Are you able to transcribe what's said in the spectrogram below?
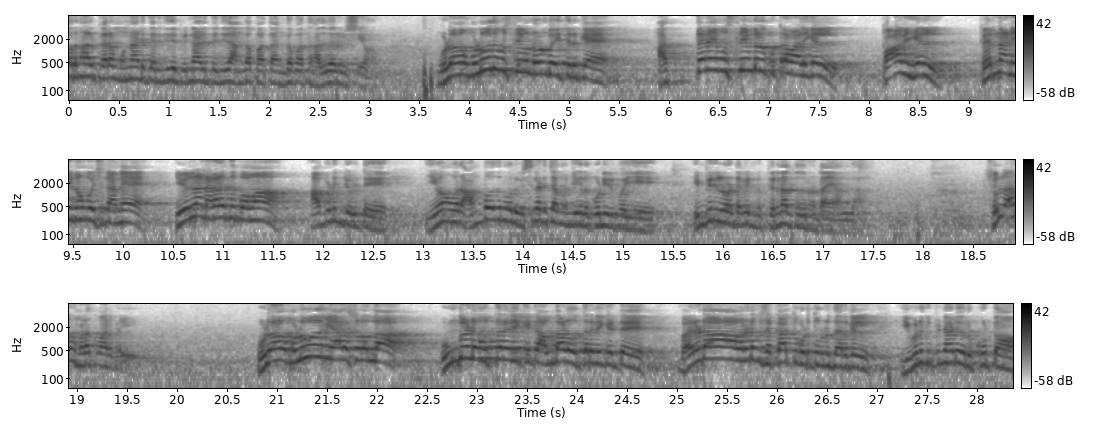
ஒரு நாள் பேர முன்னாடி தெரிஞ்சது பின்னாடி தெரிஞ்சது அங்க பார்த்தா அங்க பார்த்தா அது வேற விஷயம். உலகம் முழுவதும் முஸ்லீம்கள் நோன்பு வைத்திருக்க அத்தனை முஸ்லீம்கள் குற்றவாளிகள் பாவிகள் பெருநாணி நோன்பு வச்சுட்டாங்க. இவெல்லாம் நரகத்துக்கு போவான் அப்படின்னு சொல்லிட்டு இவன் ஒரு ஐம்பது நூறு விசிலடிச்சா குஞ்சுகளை கூட்டிட்டு போய் இம்பீரியல் ஓட்டவே பெருநாள் தூது நோட்டான் அல்ல சொல்லாரு மலக்குமார்கள். உலகம் முழுவதும் யார சொல்லலாம் உங்களோட உத்தரவை கேட்டு அல்லாட உத்தரவை கேட்டு வருடா வருடம் சக்காத்து கொடுத்து கொடுத்தார்கள் இவனுக்கு பின்னாடி ஒரு கூட்டம்.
